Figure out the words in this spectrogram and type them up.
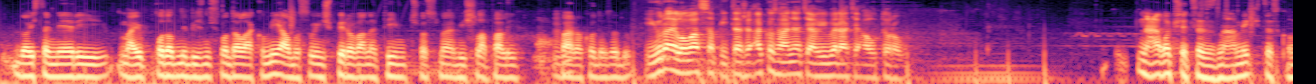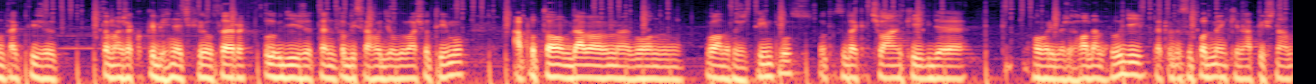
do istej miery majú podobný biznis model ako my, alebo sú inšpirované tým, čo sme vyšlapali mm-hmm. pár rokov dozadu. Juraj Lova sa pýta, že ako zháňate a vyberáte autorov? Najlepšie cez známych, cez kontakty, že to máš ako keby hneď filter ľudí, že tento by sa hodil do vašho týmu a potom dávame von voláme to, že Team Plus. To sú také články, kde hovoríme, že hľadáme ľudí, takéto sú podmienky, napíš nám,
